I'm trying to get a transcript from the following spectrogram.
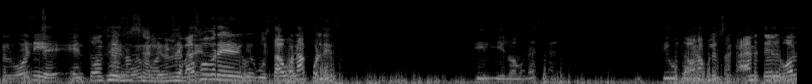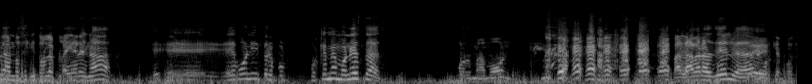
Al Boni. Este, entonces no en se va sobre Gustavo Nápoles y, y lo amonesta. Y Gustavo Nápoles acaba de meter el gol, no se quitó la playera ni nada. Eh, eh, eh, Boni, pero por, por qué me amonestas? Por mamón. Palabras de él, ¿verdad? Porque pues,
